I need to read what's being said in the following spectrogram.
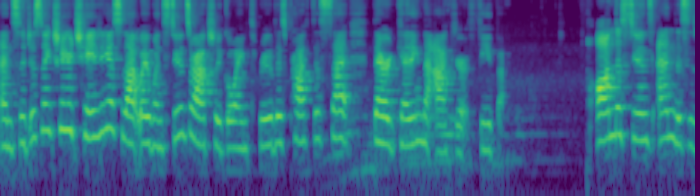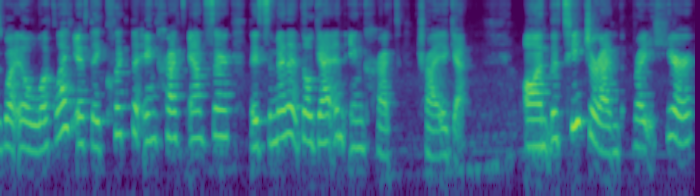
And so just make sure you're changing it so that way when students are actually going through this practice set, they're getting the accurate feedback. On the student's end, this is what it'll look like. If they click the incorrect answer, they submit it, they'll get an incorrect try again. On the teacher end, right here,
